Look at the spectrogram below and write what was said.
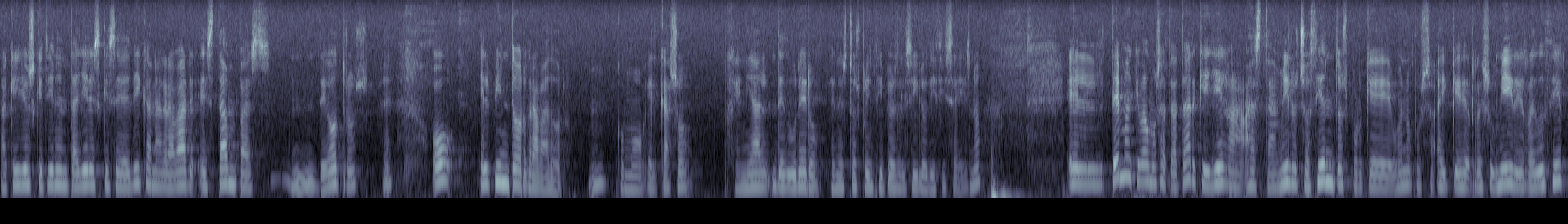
aquellos que tienen talleres que se dedican a grabar estampas mm, de otros, ¿eh? o el pintor grabador, como el caso genial de Durero en estos principios del siglo XVI. El tema que vamos a tratar, que llega hasta 1800, porque bueno, pues hay que resumir y reducir,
